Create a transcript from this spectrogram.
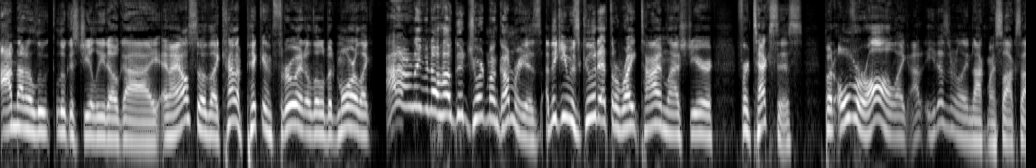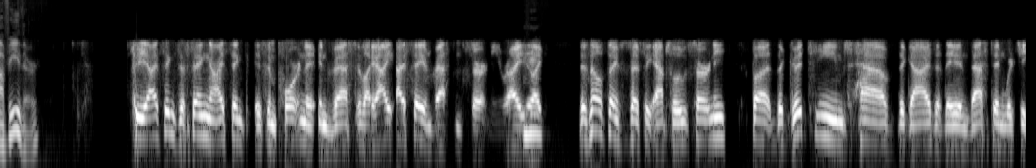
I'm not a Luke, Lucas Giolito guy. And I also like kind of picking through it a little bit more. Like, I don't even know how good Jordan Montgomery is. I think he was good at the right time last year for Texas. But overall, like, I, he doesn't really knock my socks off either. See, I think the thing I think is important to invest, like I, I say, invest in certainty, right? Mm-hmm. Like there's no thing say absolute certainty, but the good teams have the guys that they invest in, which you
